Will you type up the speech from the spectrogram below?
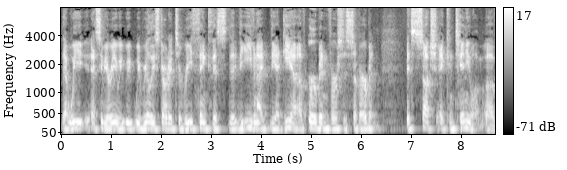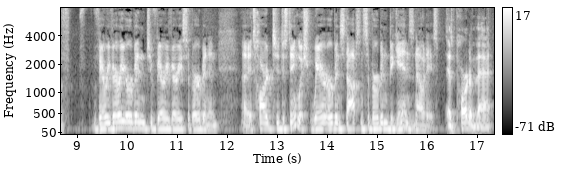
that we at CBRE we, we, really started to rethink this the, the even I, the idea of urban versus suburban. It's such a continuum of very very urban to very very suburban and uh, it's hard to distinguish where urban stops and suburban begins nowadays. As part of that,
